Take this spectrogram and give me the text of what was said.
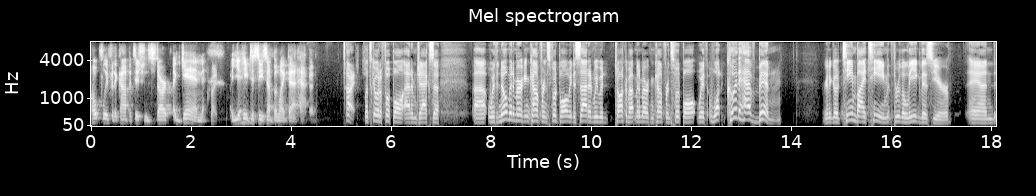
hopefully for the competition to start again. Right. You hate to see something like that happen. All right, let's go to football, Adam Jackson. Uh, with no Mid American Conference football, we decided we would talk about Mid American Conference football with what could have been. We're going to go team by team through the league this year. And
